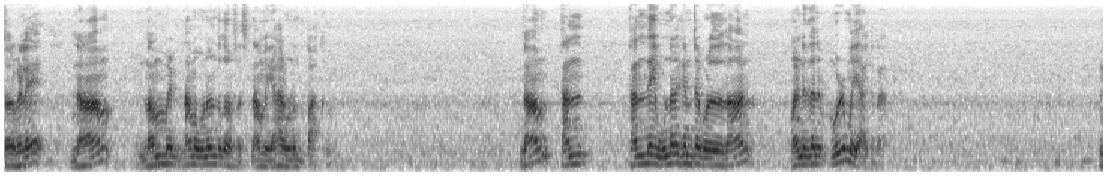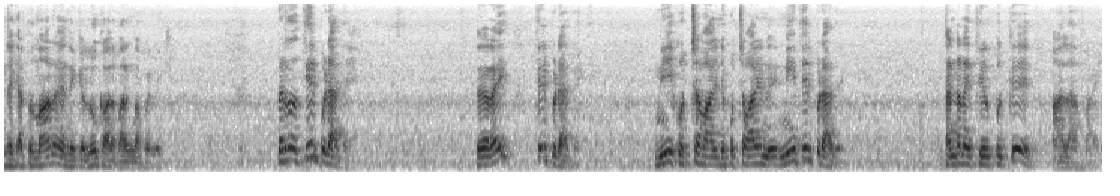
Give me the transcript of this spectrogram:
சோர்களே நாம் நம்ம நாம் உணர்ந்துக்கிறோம் ஃபர்ஸ்ட் நாம் யார் உணர்ந்து பார்க்கணும்? நாம் தன் தந்தை உணர்கின்ற பொழுதுதான் மனிதன் முழுமையாகிறான். இன்றைக்கு அற்புதமான இன்னைக்கு லூக்காவில் பாருங்க பாப்போம் இன்னைக்கு. பிறரை தீர்ப்பிடாதே. பிறரை தீர்ப்பிடாதே. நீ குற்றவாளி குற்றவாளின்னு நீ தீர்ப்பிடாதே. தண்டனை தீர்ப்புக்கு ஆளாவாய்.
